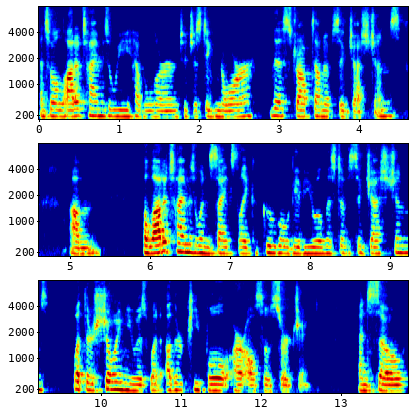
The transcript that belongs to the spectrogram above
And so a lot of times we have learned to just ignore this drop down of suggestions. Um, a lot of times when sites like Google give you a list of suggestions, what they're showing you is what other people are also searching. And so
